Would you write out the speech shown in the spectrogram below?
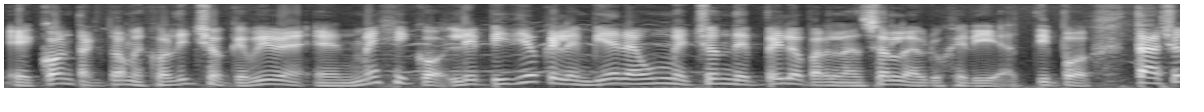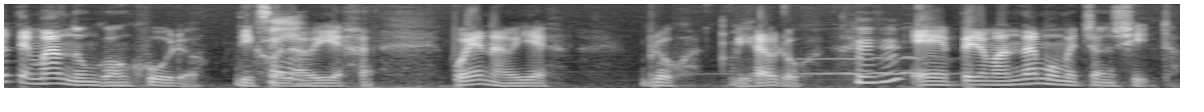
eh, contactó, mejor dicho, que vive en México, le pidió que le enviara un mechón de pelo para lanzar la brujería. Tipo, ta, yo te mando un conjuro, dijo Sí. la vieja. Buena vieja. Bruja, vieja bruja. Eh, pero mandame un mechoncito.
